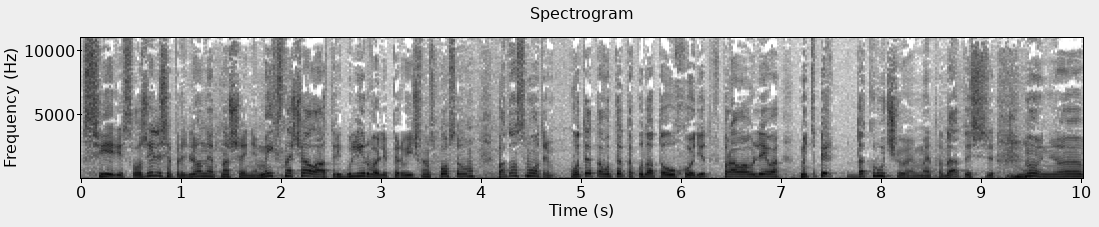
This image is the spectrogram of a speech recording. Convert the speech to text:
в сфере сложились определенные отношения. Мы их сначала отрегулировали первичным способом, потом смотрим, вот это, вот это куда-то уходит вправо-влево, мы теперь докручиваем это, да, то есть, ну, э,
